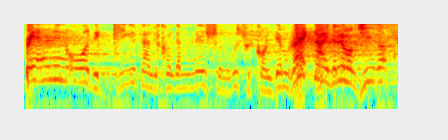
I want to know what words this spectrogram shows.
Bearing all the guilt and the condemnation which we condemn right now in the name of Jesus.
